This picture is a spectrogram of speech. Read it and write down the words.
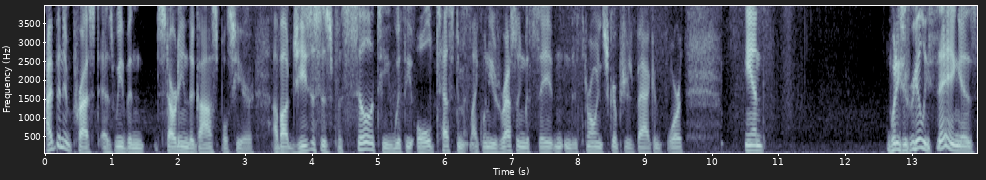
I've been impressed as we've been starting the Gospels here about Jesus' facility with the Old Testament, like when he was wrestling with Satan and throwing scriptures back and forth. And what he's really saying is,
